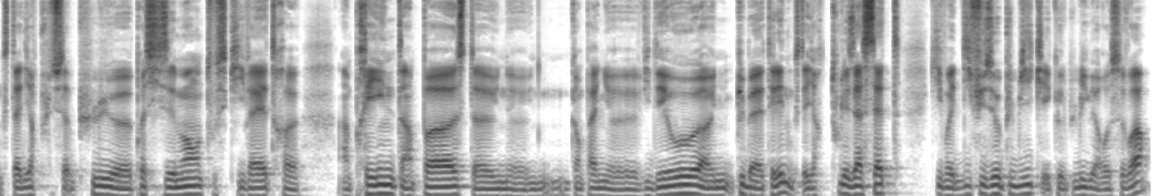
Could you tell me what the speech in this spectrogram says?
donc c'est-à-dire plus plus euh, précisément tout ce qui va être euh, un print, un post, une, une, campagne vidéo, une pub à la télé, donc c'est-à-dire tous les assets qui vont être diffusés au public et que le public va recevoir.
